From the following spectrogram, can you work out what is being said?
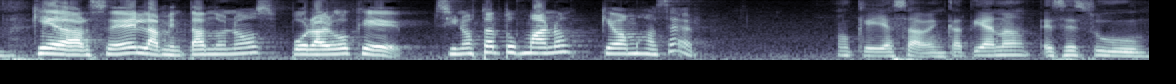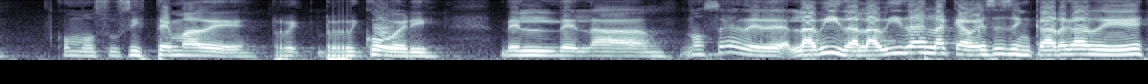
quedarse lamentándonos por algo que si no está en tus manos, ¿qué vamos a hacer? Ok, ya saben, Katiana, ese es su como su sistema de re- recovery del, de la no sé de la vida. La vida es la que a veces se encarga de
